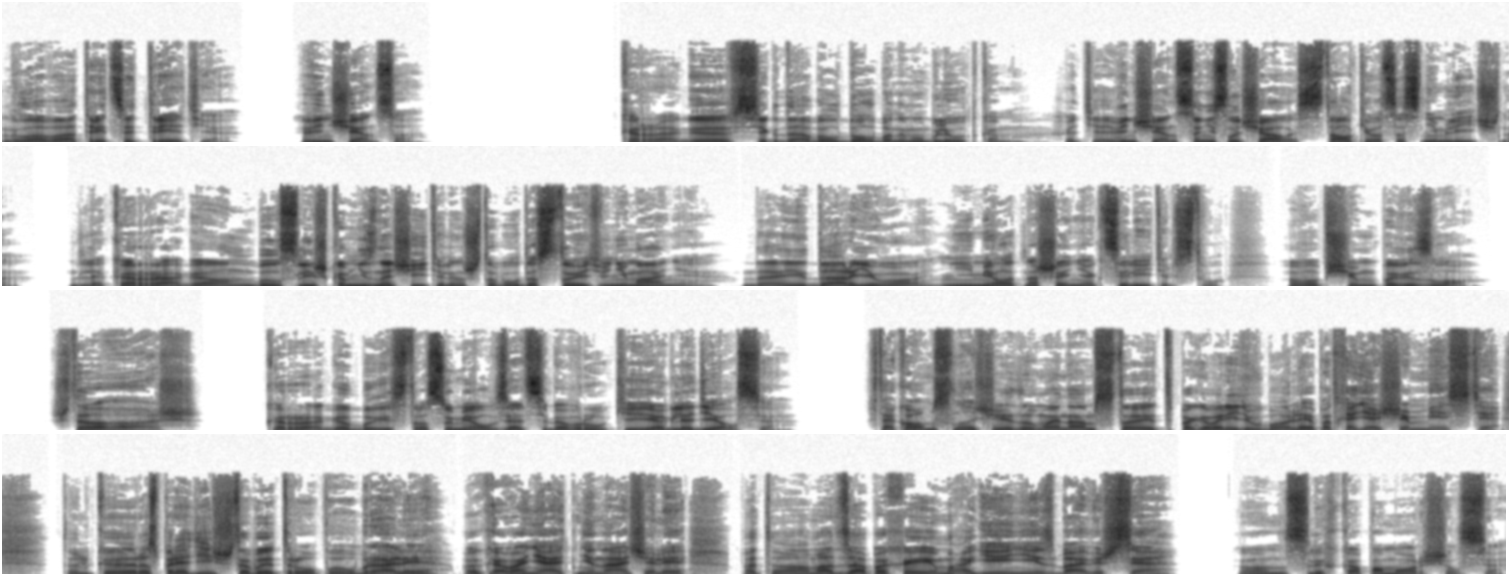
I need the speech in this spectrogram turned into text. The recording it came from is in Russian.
Глава 33. Винченцо. Карага всегда был долбанным ублюдком, хотя Винченцо не случалось сталкиваться с ним лично. Для Карага он был слишком незначителен, чтобы удостоить внимания, да и дар его не имел отношения к целительству. В общем, повезло. «Что ж...» Карага быстро сумел взять себя в руки и огляделся. В таком случае, думаю, нам стоит поговорить в более подходящем месте. Только распорядись, чтобы трупы убрали, пока вонять не начали. Потом от запаха и магии не избавишься». Он слегка поморщился.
